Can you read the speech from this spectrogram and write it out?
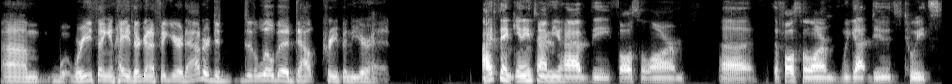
um, w- were you thinking, hey, they're going to figure it out, or did did a little bit of doubt creep into your head? I think anytime you have the false alarm, uh, the false alarm, we got dudes tweets.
